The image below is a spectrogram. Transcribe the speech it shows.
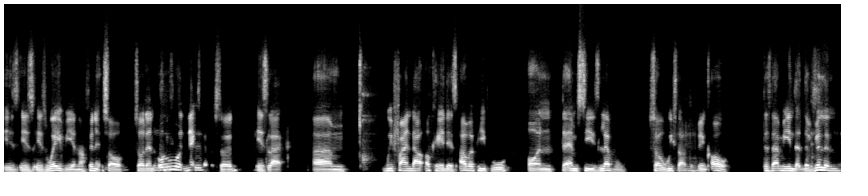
is is is wavy enough in it. So so then know the next episode is like um we find out okay there's other people on the MC's level. So we start to Mhm. think oh does that mean that the villain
